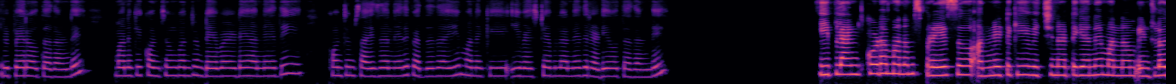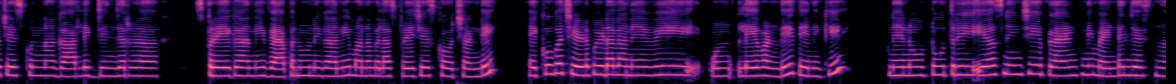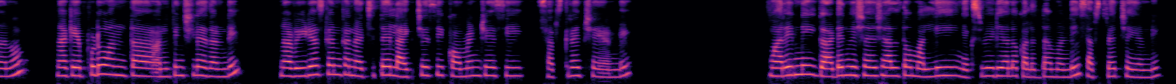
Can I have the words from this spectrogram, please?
ప్రిపేర్ అవుతుందండి. మనకి కొంచెం కొంచెం డే బై డే అనేది కొంచెం సైజ్ అనేది పెద్దదయ్యి మనకి ఈ వెజిటేబుల్ అనేది రెడీ అవుతుందండి. ఈ ప్లాంట్ కూడా మనం స్ప్రేస్ అన్నిటికీ ఇచ్చినట్టుగానే మనం ఇంట్లో చేసుకున్న గార్లిక్ జింజర్ స్ప్రే కానీ వేప నూనె కానీ మనం ఇలా స్ప్రే చేసుకోవచ్చండి. ఎక్కువగా చీడపీడలు అనేవి లేవండి దీనికి. నేను టూ త్రీ ఇయర్స్ నుంచి ప్లాంట్ని మెయింటైన్ చేస్తున్నాను. నాకు ఎప్పుడూ అంత అనిపించలేదండి. నా వీడియోస్ కనుక నచ్చితే లైక్ చేసి కామెంట్ చేసి సబ్స్క్రైబ్ చేయండి. మరిన్ని గార్డెన్ విశేషాలతో మళ్ళీ నెక్స్ట్ వీడియోలో కలుద్దామండి. సబ్స్క్రైబ్ చేయండి.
